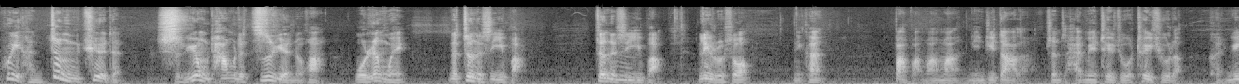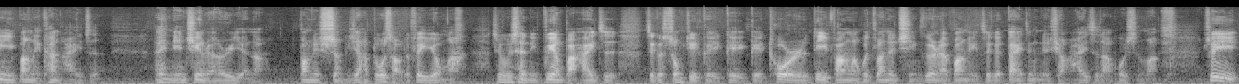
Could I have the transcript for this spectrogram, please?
会很正确的使用他们的资源的话，我认为那真的是一把，真的是一把。例如说，你看爸爸妈妈年纪大了，甚至还没退出，退休了，很愿意帮你看孩子。哎，年轻人而言呢，帮你省下多少的费用啊？是不是？你不用把孩子这个送去给给给托儿的地方了，或专门请个人来帮你这个带着你的小孩子啦，或什么？所以，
